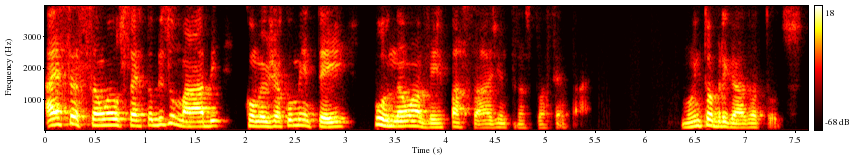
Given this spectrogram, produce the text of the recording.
A exceção é o certolizumab, como eu já comentei, por não haver passagem transplacentária. Muito obrigado a todos.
